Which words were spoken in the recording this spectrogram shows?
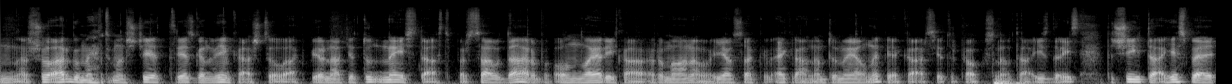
Un ar šo argumentu man šķiet diezgan vienkārši cilvēku pierunāt, ja tu neizstāsti par savu darbu, un lai arī, kā Romanova jau saka, ekrānam tu mēli nepiekārs, ja tur kaut kas nav tā izdarīts, tad šī tā iespēja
